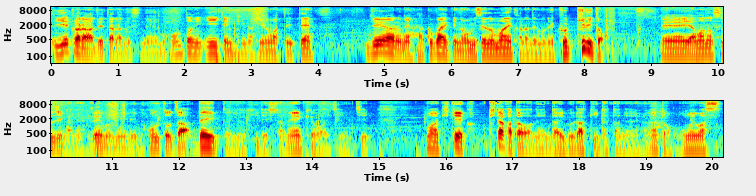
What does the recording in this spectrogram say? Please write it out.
ー、家から出たらですねもう本当にいい天気が広まっていて JR ね白馬駅のお店の前からでもねくっきりと、えー、山の筋がね全部見えていて本当ザ・デイという日でしたね今日は一日。まあ来て来た方はねだいぶラッキーだったんじゃないかなと思います。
